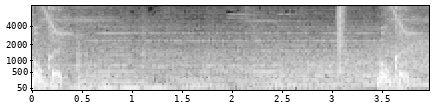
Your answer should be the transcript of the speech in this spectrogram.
Okay. Okay.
